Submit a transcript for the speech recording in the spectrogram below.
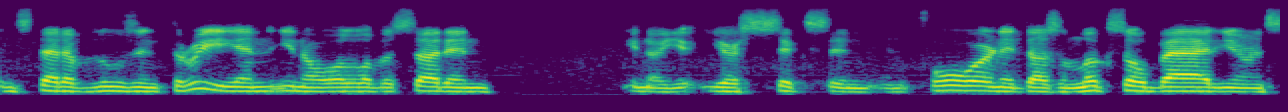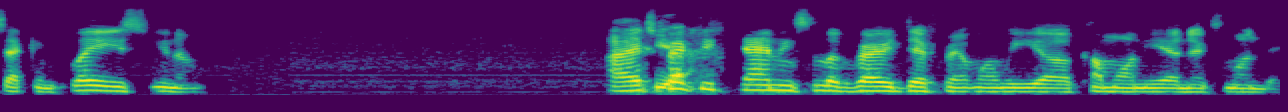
instead of losing three, and you know, all of a sudden you know you're six and, and four and it doesn't look so bad you're in second place you know i expect yeah. these standings to look very different when we uh, come on the air next monday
